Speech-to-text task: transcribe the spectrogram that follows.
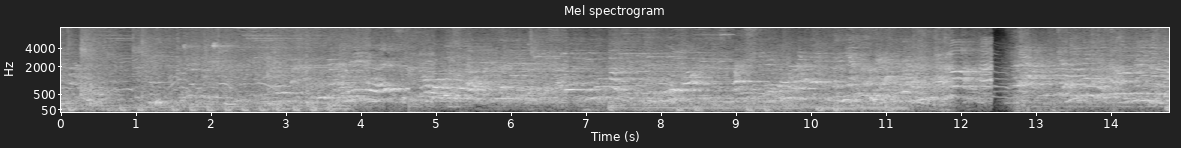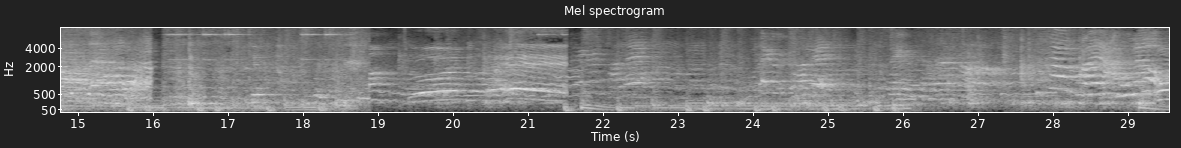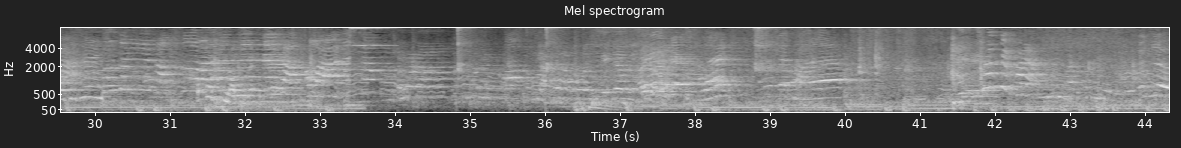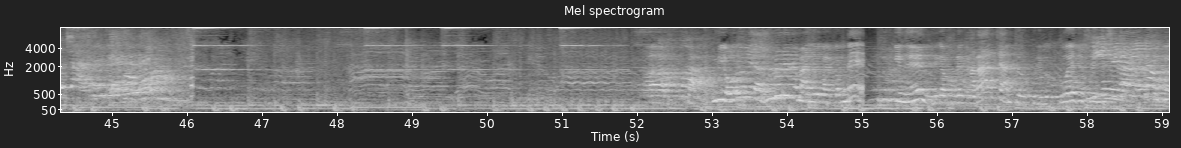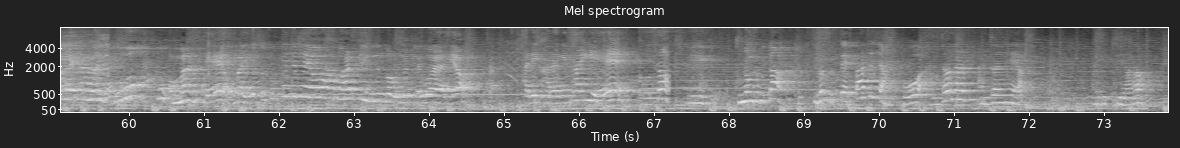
우리 여름이라 물놀이를 많이 갈 건데 물기는 우리가 물에 가라앉지 않도록 그리고 구해줄 수 있는 시간을 거고 꼭 엄마한테 엄마 이것도 꼭 해주세요 하고 할 수 있는 걸 오늘 배워야 해요. 자, 다리 가랑이 사이에 넣어서 이 구명조끼가 들었을 때 빠지지 않고 안전한 안전해요. 알겠지요?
